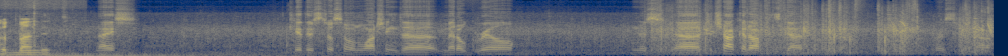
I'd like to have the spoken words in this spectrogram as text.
Got bandit. Nice. Okay, there's still someone watching the metal grill. And there's uh, Tachanka off his gun. Where's Tachanka?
